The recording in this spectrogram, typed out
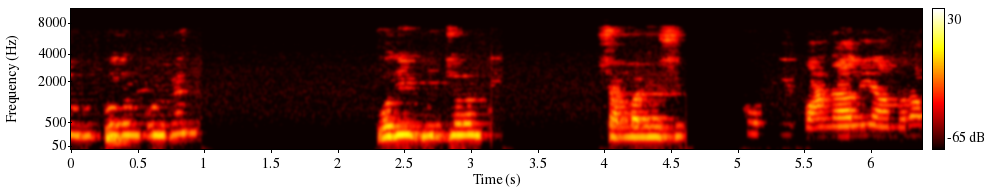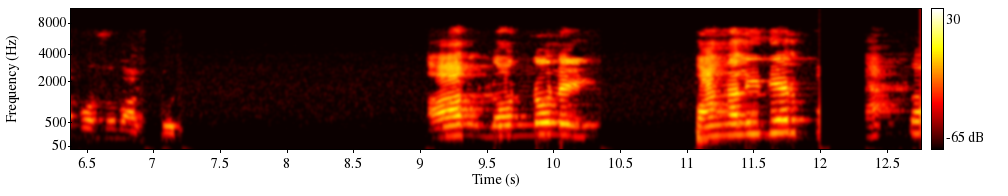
করবেন। প্রদীপ উজ্জ্বলন সম্মানীয় বাঙালি আমরা বসবাস করি। আর লন্ডনে বাঙালিদের একটা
